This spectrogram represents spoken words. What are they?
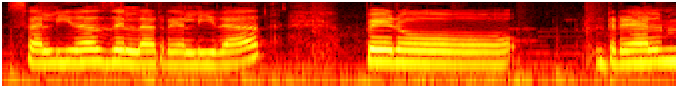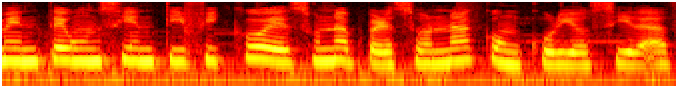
salidas de la realidad, pero realmente un científico es una persona con curiosidad.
